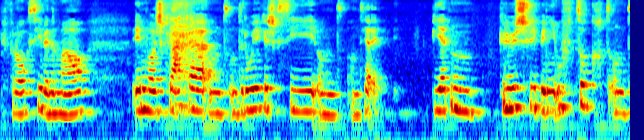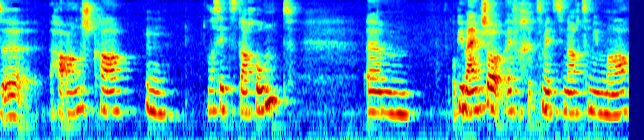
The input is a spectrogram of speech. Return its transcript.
ich war froh, gewesen, wenn er mal irgendwo ist gelegen und, und ruhig war. Und, und ja, bei jedem Geräusch bin ich aufgezuckt und äh, hatte Angst gehabt, Mhm. was jetzt da kommt. Ähm, und bin manchmal schon einfach jetzt mit der Nacht zu meinem Mann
